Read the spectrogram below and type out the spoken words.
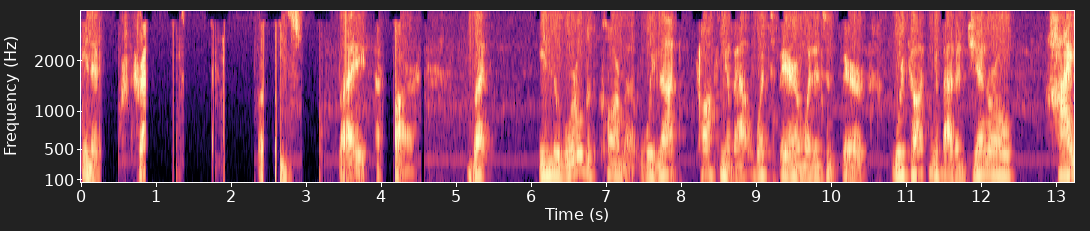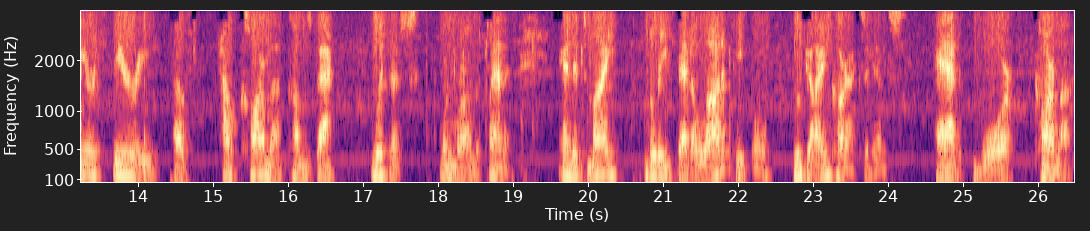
in a traffic accident or being struck by a car. But in the world of karma, we're not talking about what's fair and what isn't fair. We're talking about a general higher theory of how karma comes back with us when we're on the planet. And it's my belief that a lot of people who die in car accidents had war karma.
